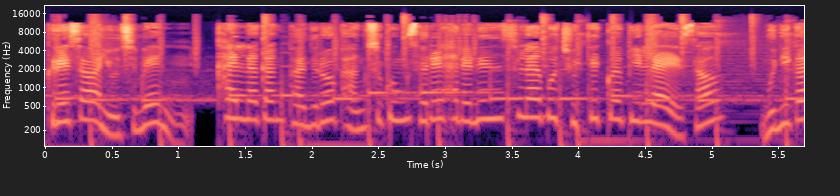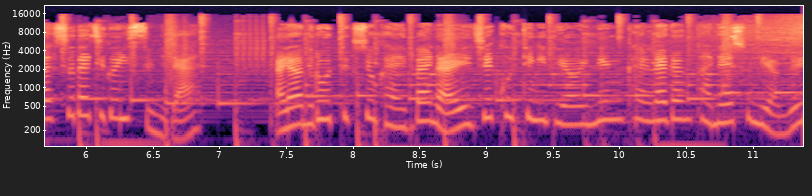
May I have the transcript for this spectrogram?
그래서 요즘엔 칼라강판으로 방수공사를 하려는 슬라브 주택과 빌라에서 문의가 쏟아지고 있습니다. 아연으로 특수 galvanize 코팅이 되어 있는 칼라강판의 수명은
